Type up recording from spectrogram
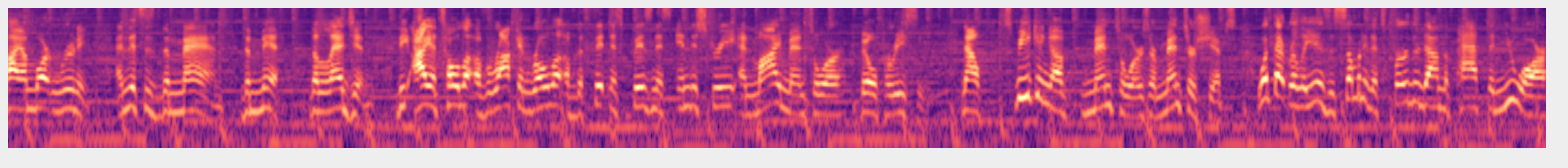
Hi, I'm Martin Rooney, and this is the man, the myth, the legend, the Ayatollah of rock and rolla of the fitness business industry, and my mentor, Bill Parisi. Now, speaking of mentors or mentorships, what that really is is somebody that's further down the path than you are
